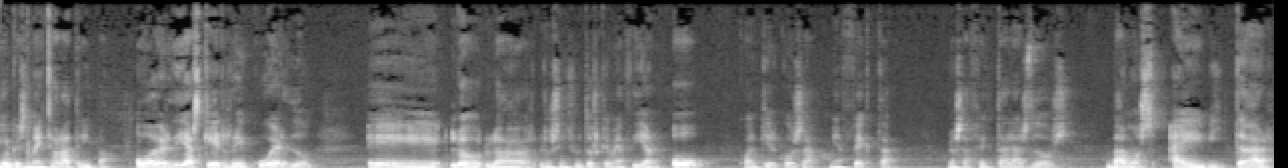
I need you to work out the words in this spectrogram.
porque se me ha hinchado la tripa, o va a haber días que recuerdo eh, los insultos que me hacían o cualquier cosa me afecta, nos afecta a las dos, vamos a evitar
